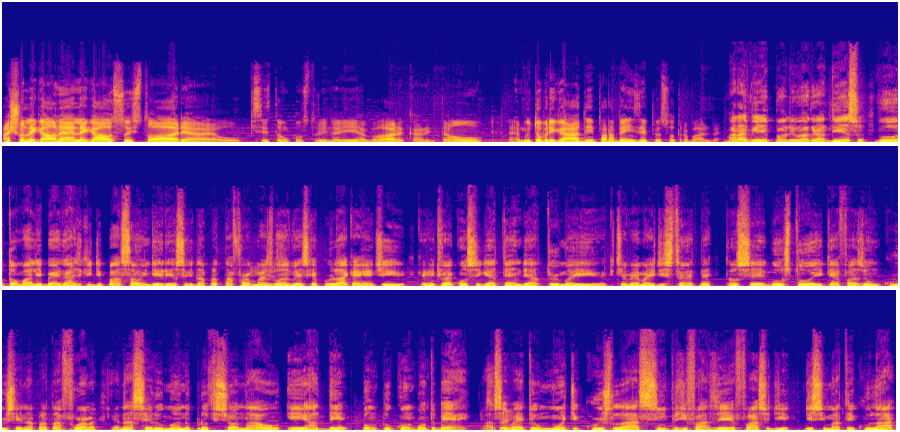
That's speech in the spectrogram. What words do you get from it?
achou legal, né? Legal a sua história, o que vocês estão construindo aí agora, cara. Então, é, muito obrigado e parabéns aí pelo seu trabalho. Maravilha, Paulo. Eu agradeço. Vou tomar a liberdade aqui de passar o endereço aqui da plataforma mais uma vez, que é por lá que a gente que a gente vai conseguir atender a turma aí que estiver mais distante, né? Então, se você gostou e quer fazer um curso aí na plataforma, é na Ser Humano Profissional ead.com.br. Você vai ter um monte de curso lá, simples de fazer, fácil de, de se matricular.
